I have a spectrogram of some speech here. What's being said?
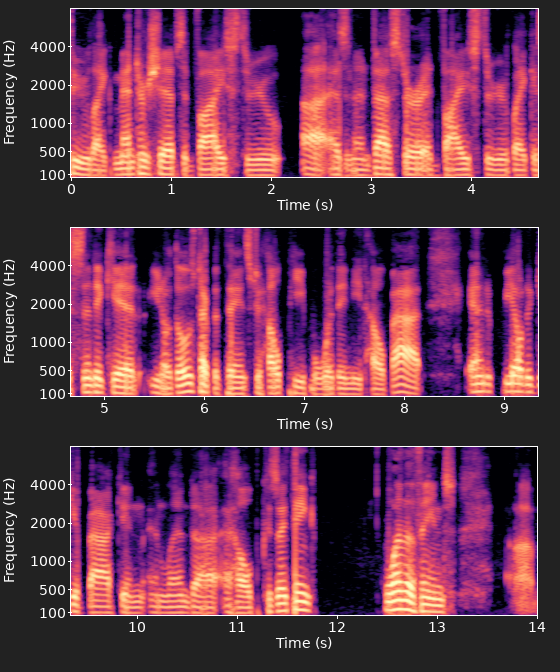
through like mentorships, advice through uh, as an investor, advice through like a syndicate, you know, those type of things to help people where they need help at, and be able to get back and and lend uh, a help. Because I think one of the things um,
